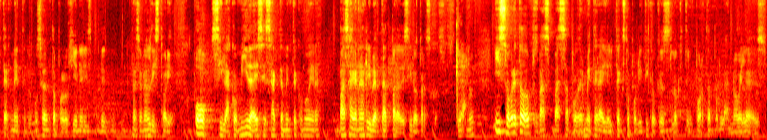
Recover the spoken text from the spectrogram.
internet, en el Museo de Antropología en el Nacional de Historia, o si la comida es exactamente como era, vas a ganar libertad para decir otras cosas. Claro. Y sobre todo, pues vas, vas a poder meter ahí el texto político, que es lo que te importa, por la novela es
